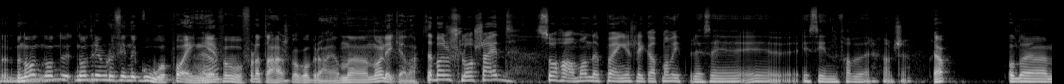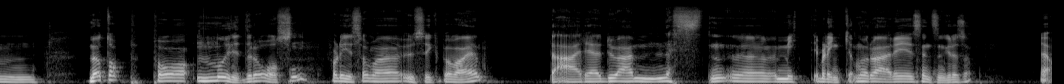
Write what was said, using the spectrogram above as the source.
du, men nå, nå, nå driver du og finner gode poenger Ja. for hvorfor dette her skal gå bra igjen. Nå liker jeg det. Det er bare å slå Skeid, så har man det poenget slik at man vipper i, i, i sin favør, kanskje. Ja. Og det mm, Møt opp på Nordre Åsen, for de som er usikre på veien. Det er, eh, du er nesten uh, midt i blinken når du er i Sinsenkrysset. Ja.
